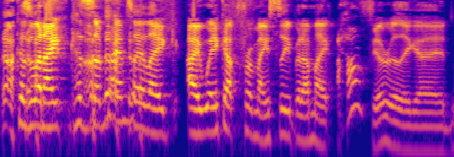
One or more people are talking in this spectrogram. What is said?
Because when I, because sometimes I like I wake up from my sleep and I'm like I don't feel really good.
